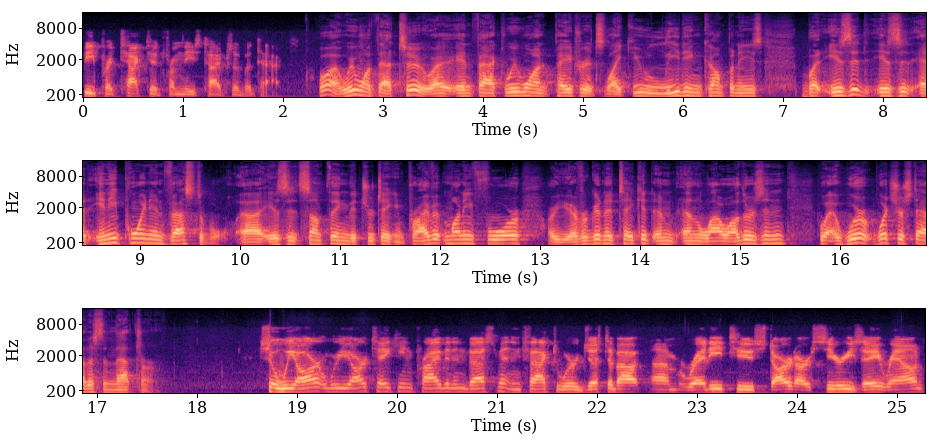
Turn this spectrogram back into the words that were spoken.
be protected from these types of attacks. Well, we want that too. In fact, we want patriots like you leading companies. But is it is it at any point investable? Uh, is it something that you're taking private money for? Are you ever going to take it and, and, allow others in? Where, what's your status in that term? So we are we are taking private investment. In fact, we're just about um, ready to start our Series A round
